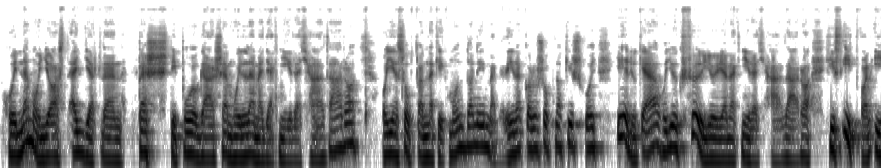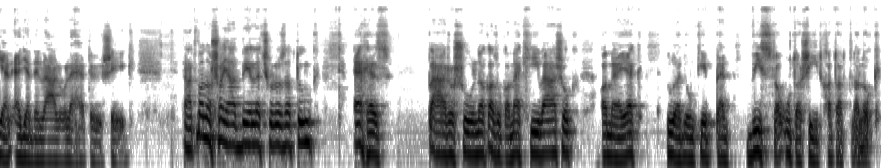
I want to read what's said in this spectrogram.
hogy ne mondja azt egyetlen pesti polgár sem, hogy lemegyek Nyíregyházára, hogy én szoktam nekik mondani, meg énekarosoknak is, hogy érjük el, hogy ők följöjjenek Nyíregyházára, hisz itt van ilyen egyedülálló lehetőség. Tehát van a saját bérletsorozatunk, ehhez párosulnak azok a meghívások, amelyek tulajdonképpen visszautasíthatatlanok.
